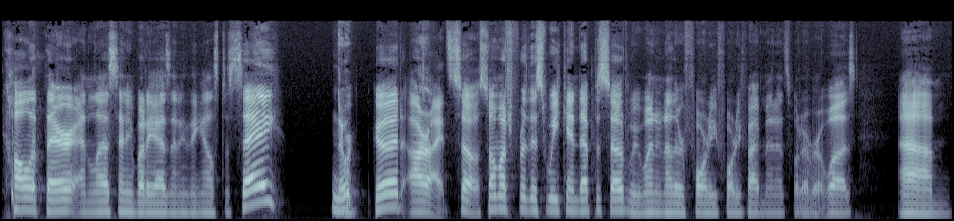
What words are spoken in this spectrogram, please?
call it there unless anybody has anything else to say. Nope. We're good. All right. So, so much for this weekend episode. We went another 40, 45 minutes, whatever it was. Um,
